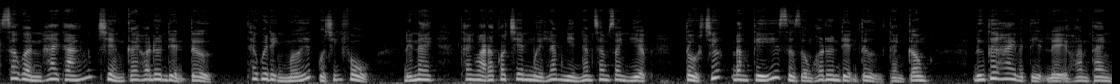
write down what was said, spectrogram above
Sau gần 2 tháng triển khai hóa đơn điện tử theo quy định mới của chính phủ, đến nay Thanh Hóa đã có trên 15.500 doanh nghiệp tổ chức đăng ký sử dụng hóa đơn điện tử thành công, đứng thứ hai về tỷ lệ hoàn thành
